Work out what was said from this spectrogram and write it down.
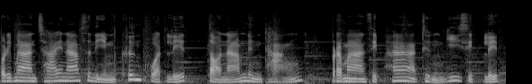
ปริมาณใช้น้ำสนิมครึ่งขวดลิตร ต่อน้ำหนึ่งถัง ประมาณ 15-20 ลิตร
